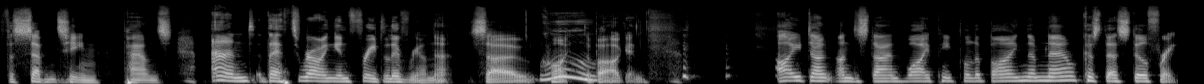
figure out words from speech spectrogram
for seventeen pounds, and they're throwing in free delivery on that. So quite the bargain. I don't understand why people are buying them now because they're still free.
